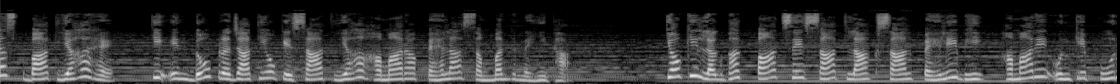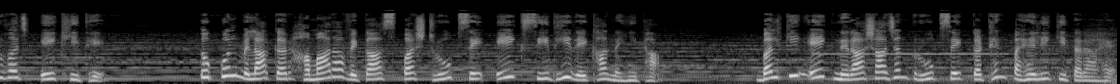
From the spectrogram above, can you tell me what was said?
दिलचस्प बात यह है कि इन दो प्रजातियों के साथ यह हमारा पहला संबंध नहीं था। क्योंकि लगभग पाँच से सात लाख साल पहले भी हमारे उनके पूर्वज एक ही थे। तो कुल मिलाकर हमारा विकास स्पष्ट रूप से एक सीधी रेखा नहीं था, बल्कि एक निराशाजनक रूप से कठिन पहेली की तरह है।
